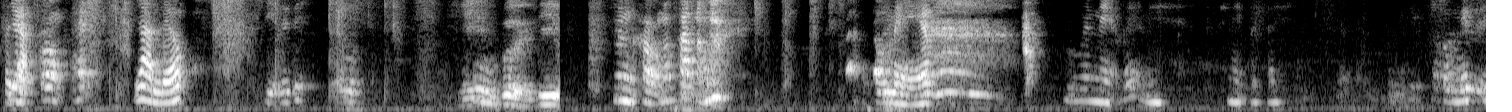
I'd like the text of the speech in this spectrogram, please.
ไปอยาจ้ะกกล้องแพะย่านแล้วเสียเลยดินี่ซูเปอร์ที่หนึ่งเขามาพัดเอาเอาแหนบมันแหนบเลยอันนี่สิแหนบไปใส่ตรงนี้ดิ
